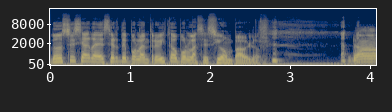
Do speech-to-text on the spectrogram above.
no sé si agradecerte por la entrevista o por la sesión, Pablo. No,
